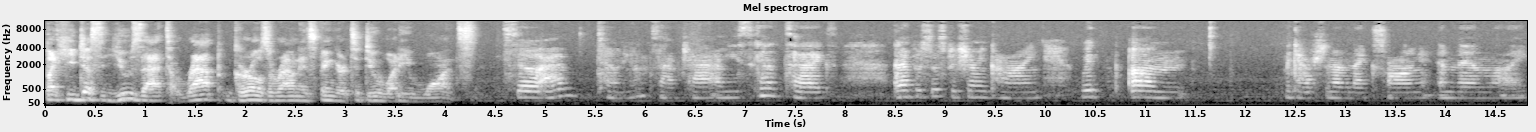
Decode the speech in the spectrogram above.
But he just used that to wrap girls around his finger to do what he wants. So I have Tony on Snapchat. I'm used to get a text, and I posted this picture of me crying with um the caption of the next song, and then like.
